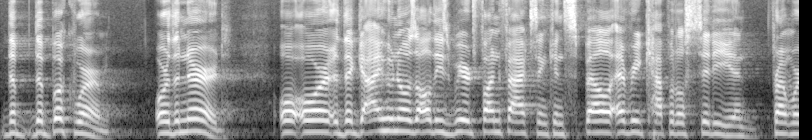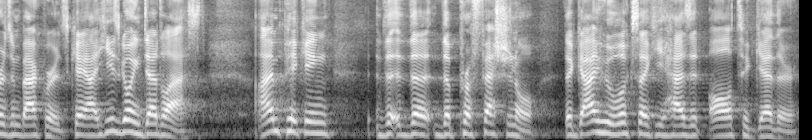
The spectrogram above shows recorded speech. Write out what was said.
the, the bookworm or the nerd or, or the guy who knows all these weird fun facts and can spell every capital city and frontwards and backwards. Okay, he's going dead last. I'm picking the, the, the professional, the guy who looks like he has it all together.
